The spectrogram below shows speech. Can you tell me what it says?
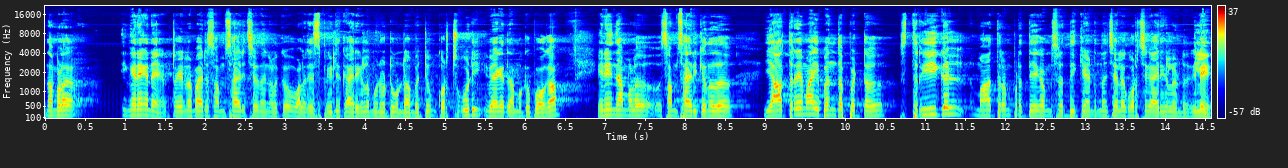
നമ്മൾ ഇങ്ങനെ ഇങ്ങനെ ട്രെയിനർമാർ സംസാരിച്ച് നിങ്ങൾക്ക് വളരെ സ്പീഡിൽ കാര്യങ്ങൾ മുന്നോട്ട് കൊണ്ടുപോകാൻ പറ്റും. കുറച്ചുകൂടി വേഗത നമുക്ക് പോകാം. ഇനി നമ്മൾ സംസാരിക്കുന്നത് യാത്രയുമായി ബന്ധപ്പെട്ട് സ്ത്രീകൾ മാത്രം പ്രത്യേകം ശ്രദ്ധിക്കേണ്ടുന്ന ചില കുറച്ച് കാര്യങ്ങളുണ്ട് ഇല്ലേ?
